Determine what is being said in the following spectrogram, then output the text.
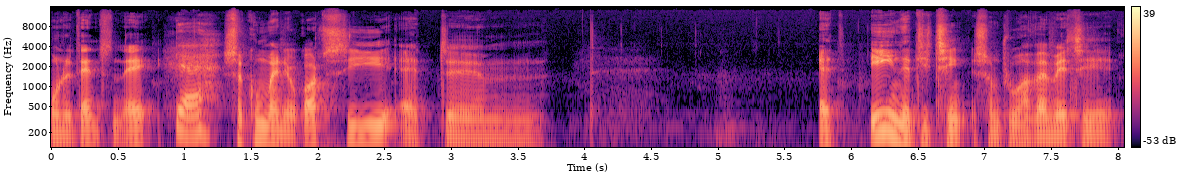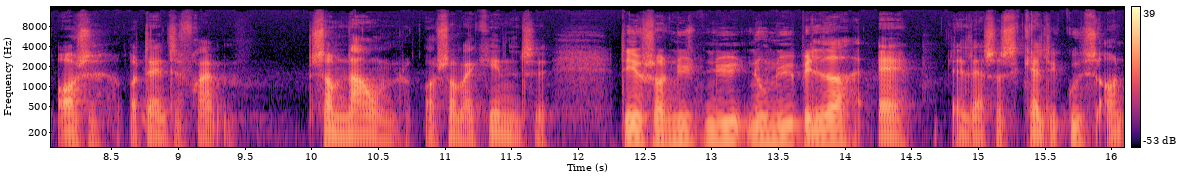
runde dansen af, Ja. så kunne man jo godt sige, at, øhm, at en af de ting, som du har været med til også at danse frem, som navn og som erkendelse, det er jo så ny, ny, nogle nye billeder af, os så kalde det Guds ånd.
